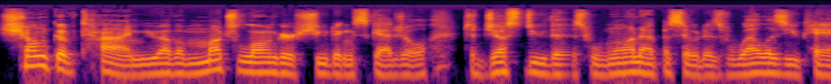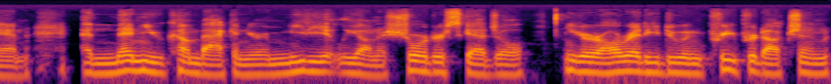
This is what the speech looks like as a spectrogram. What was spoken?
chunk of time, you have a much longer shooting schedule to just do this one episode as well as you can. And then you come back and you're immediately on a shorter schedule. You're already doing pre production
